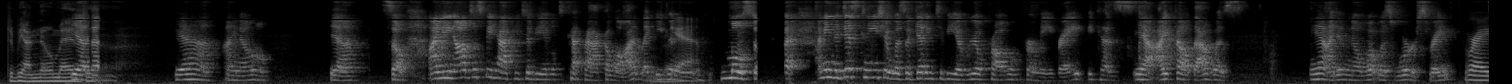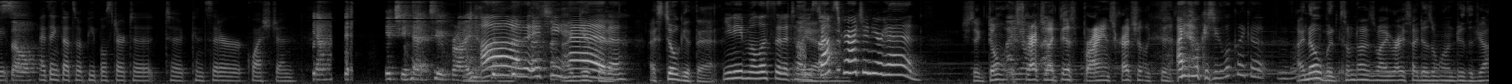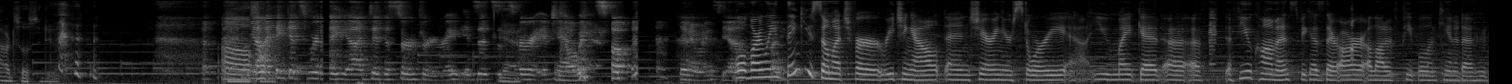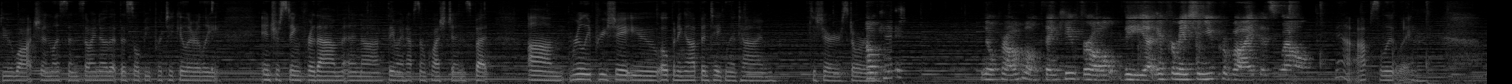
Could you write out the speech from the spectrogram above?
to be on no meds. Yeah, that- Yeah, I know. Yeah. So, I mean, I'll just be happy to be able to cut back a lot, like even yeah most of it. but I mean, the dyskinesia was a, getting to be a real problem for me, right? Because, yeah, I felt that was, yeah, I didn't know what was worse, right? right So, i think that's what people start to to consider question yeah, itchy head too, Brian. ah the itchy I get head that. I still get that. you need melissa to tell you stop scratching your head She's like, "Don't know, scratch it like this, Brian. Scratch it like this." i know because you look like a I know, but sometimes my right side doesn't want to do the job it's supposed to do. oh Yeah, I think it's where they uh, did the surgery, right? It's it's, it's Yeah. very itchy Yeah. always. So, anyways, yeah. Well, Marlene, But- thank you so much for reaching out and sharing your story. Uh, you might get a, a, a few comments because there are a lot of people in Canada who do watch and listen. So I know that this will be particularly interesting for them and uh, they might have some questions. But um, really appreciate you opening up and taking the time. to share your story. Okay. No problem. Thank you for all the uh, information you provide as well. Yeah, absolutely.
